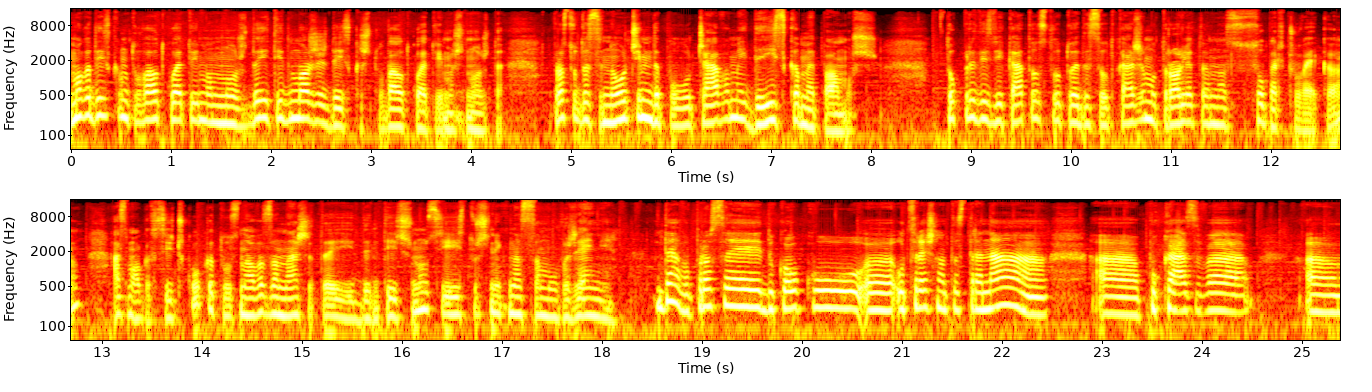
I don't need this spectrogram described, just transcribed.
Мога да искам това, от което имам нужда и ти можеш да искаш това, от което имаш нужда. Просто да се научим да получаваме и да искаме помощ. Тук предизвикателството е да се откажем от ролята на супер човека. Аз мога всичко, като основа за нашата идентичност и източник на самоуважение. Да, въпросът е доколко а, отсрещната страна а, показва а,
